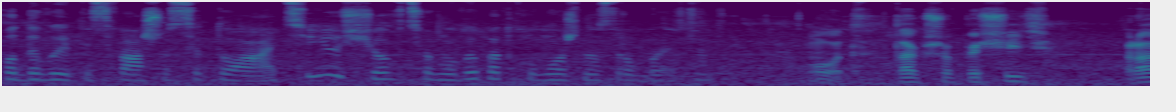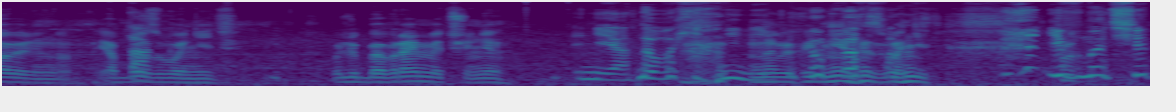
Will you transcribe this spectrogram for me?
подивитись вашу ситуацію, що в цьому випадку можна зробити. От. Так що пишіть правильно, або Так. дзвоніть. У любе время чи ні? Ні, на вихідні На вихідні не дзвоніть. і вночі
